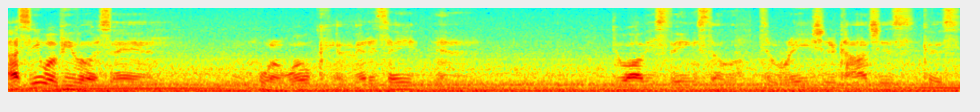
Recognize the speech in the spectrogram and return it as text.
I see what people are saying who are woke and meditate and do all these things to, to raise your conscience because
